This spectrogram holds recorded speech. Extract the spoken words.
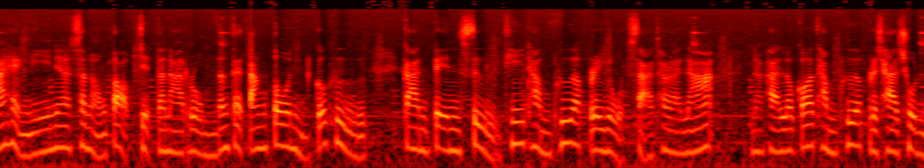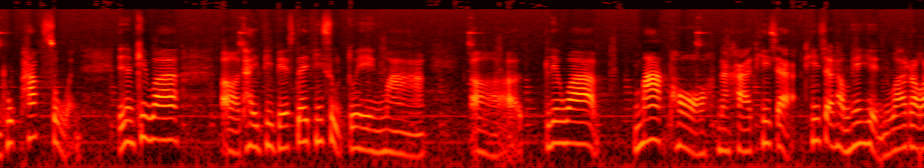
ณะแห่งนี้เนี่ยสนองตอบเจตนารมณ์ตั้งแต่ตั้งต้นก็คือการเป็นสื่อที่ทำเพื่อประโยชน์สาธารณะนะคะแล้วก็ทำเพื่อประชาชนทุกภาคส่วนดิฉันคิดว่าไทย PBS ได้พิสูจน์ตัวเองมาเเรียกว่า มากพอนะคะที่จะที่จะทำให้เห็นว่าเรา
